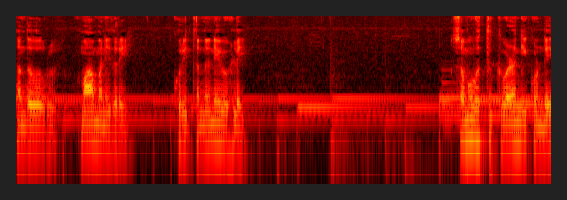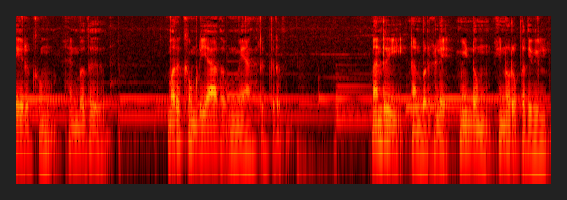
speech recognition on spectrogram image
அந்த ஒரு மாமனிதரை குறித்த நினைவுகளை சமூகத்துக்கு வழங்கிக் கொண்டே இருக்கும் என்பது மறுக்க முடியாத உண்மையாக இருக்கிறது. நன்றி நண்பர்களே. மீண்டும் இன்னொரு பதிவில்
